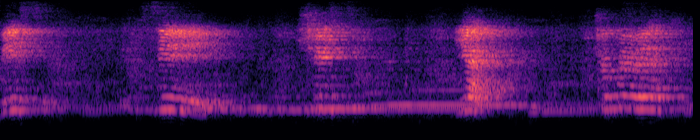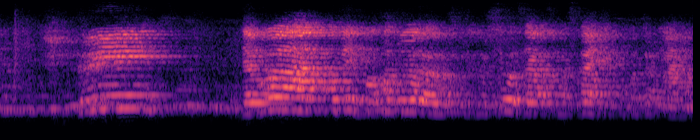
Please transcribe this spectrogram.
8, 7, 6, 5, 4, 3, 2, 1. Походили, розпочали. Зараз ми скачемо потримаємо.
